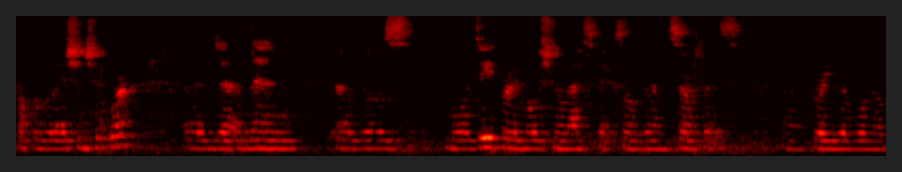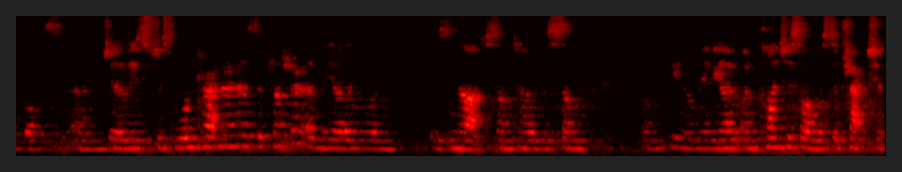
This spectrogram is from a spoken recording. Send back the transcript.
couple relationship work, and, uh, and then uh, those more deeper emotional aspects of them surface uh, for either one or both. Um, generally, it's just one partner has the clutter and the other one is not. Sometimes there's some you know, maybe unconscious almost attraction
